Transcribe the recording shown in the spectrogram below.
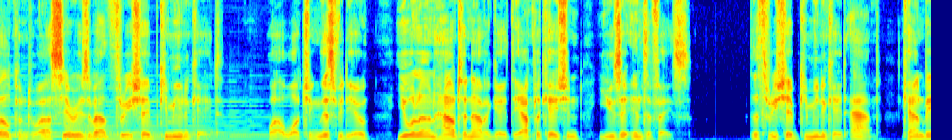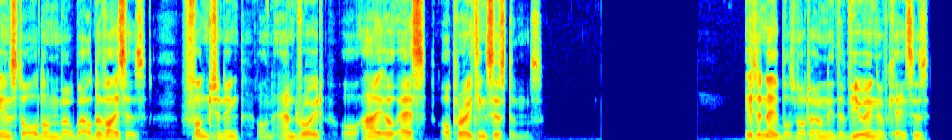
welcome to our series about 3Shape Communicate. While watching this video, you will learn how to navigate the application user interface. The 3Shape Communicate app can be installed on mobile devices, functioning on Android or iOS operating systems. It enables not only the viewing of cases,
